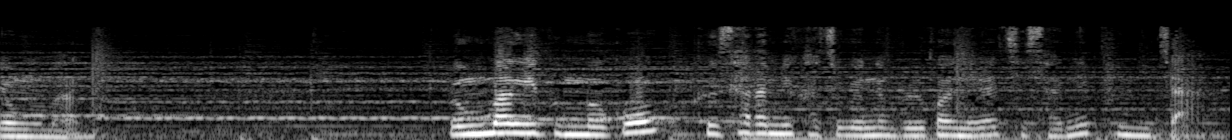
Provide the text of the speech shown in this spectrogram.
욕망. 욕망이 분모고 그 사람이 가지고 있는 물건이나 재산이 분자.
